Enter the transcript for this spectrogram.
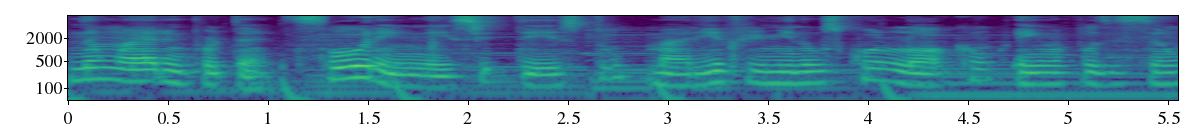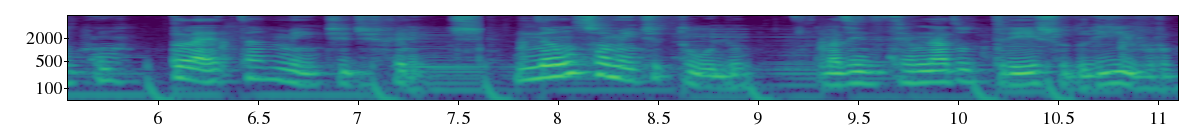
não eram importantes. Porém, neste texto, Maria Firmina os colocam em uma posição completamente diferente. Não somente Túlio, mas em determinado trecho do livro,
